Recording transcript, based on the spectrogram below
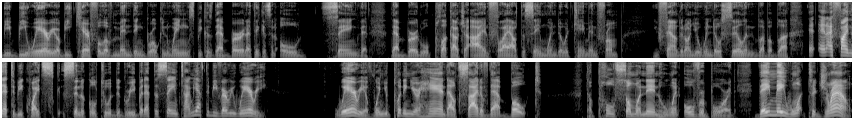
be be wary or be careful of mending broken wings because that bird, I think it's an old saying that that bird will pluck out your eye and fly out the same window it came in from. You found it on your windowsill and blah blah blah. And, and I find that to be quite cynical to a degree, but at the same time, you have to be very wary wary of when you're putting your hand outside of that boat to pull someone in who went overboard. They may want to drown.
